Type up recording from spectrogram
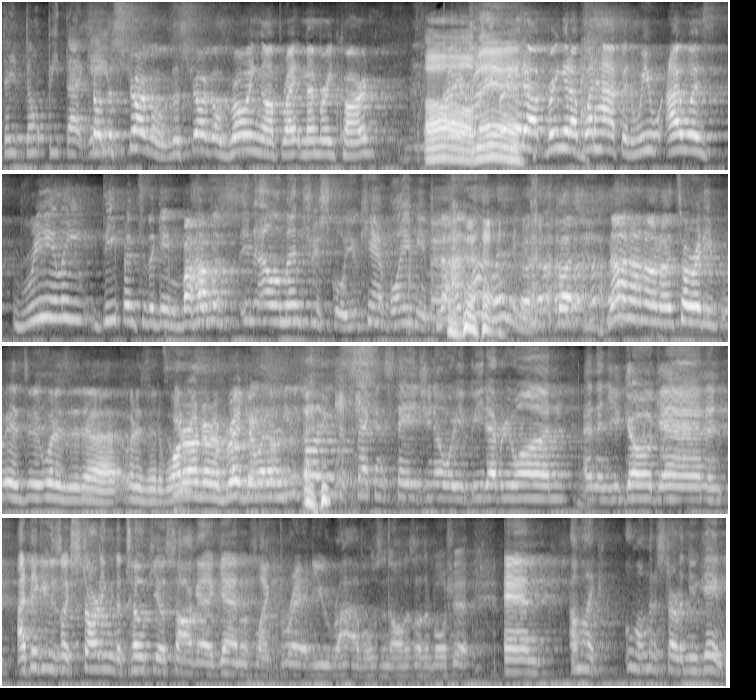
they don't beat that So game. the struggle, the struggle, growing up, right? Memory card. Oh All right, bring, man. bring it up, bring it up. What happened? We, I was really deep into the game. But I was in elementary school. You can't blame me, man. No, I'm not blaming you, but no, no, no, no. It's already. It's, what is it? Uh, what is it? Water under a bridge or whatever. So he was already in the second stage, you know, where you beat everyone and then you go again. And I think he was like starting the Tokyo saga again with like brand new rivals and all this other bullshit. And I'm like, oh, I'm gonna start a new game.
